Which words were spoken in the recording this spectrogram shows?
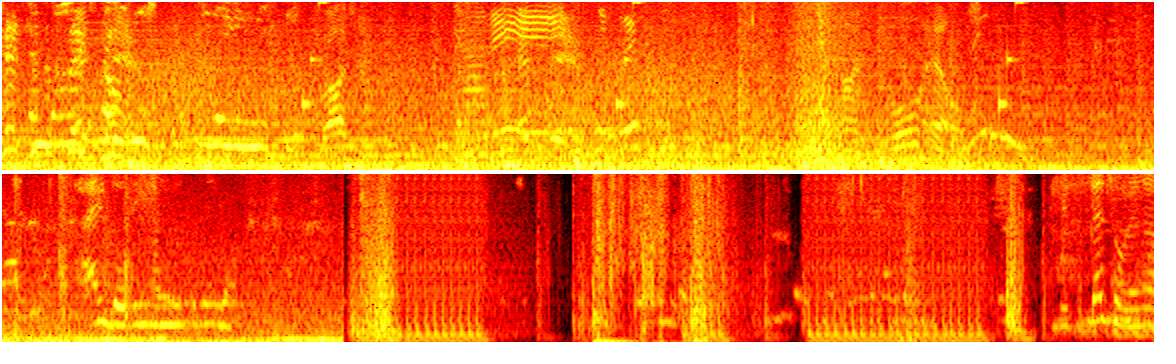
Head to the safe zone. Roger. Head there. I'm full health. आई दो तीन हम लोग जितना छोड़ेगा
